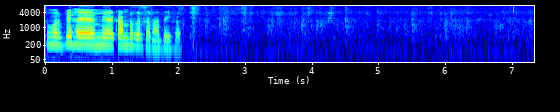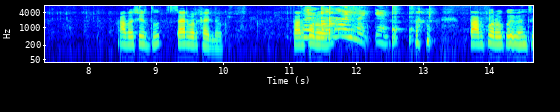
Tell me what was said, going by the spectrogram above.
তোমার বেহে মেয়ের কাণ্ড কারখানা দেখ আদর্শের দুধ চারবার খাইলো। তারপরও তারপরও কইবেন যে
